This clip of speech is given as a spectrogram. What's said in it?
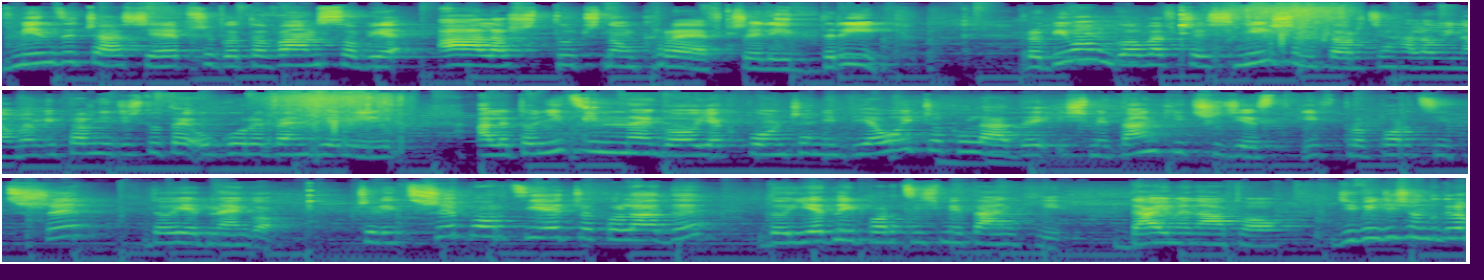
W międzyczasie przygotowałam sobie ala sztuczną krew, czyli drip. Robiłam go we wcześniejszym torcie halloweenowym i pewnie gdzieś tutaj u góry będzie link, ale to nic innego jak połączenie białej czekolady i śmietanki 30 w proporcji 3 do 1, czyli 3 porcje czekolady do jednej porcji śmietanki. Dajmy na to 90 g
